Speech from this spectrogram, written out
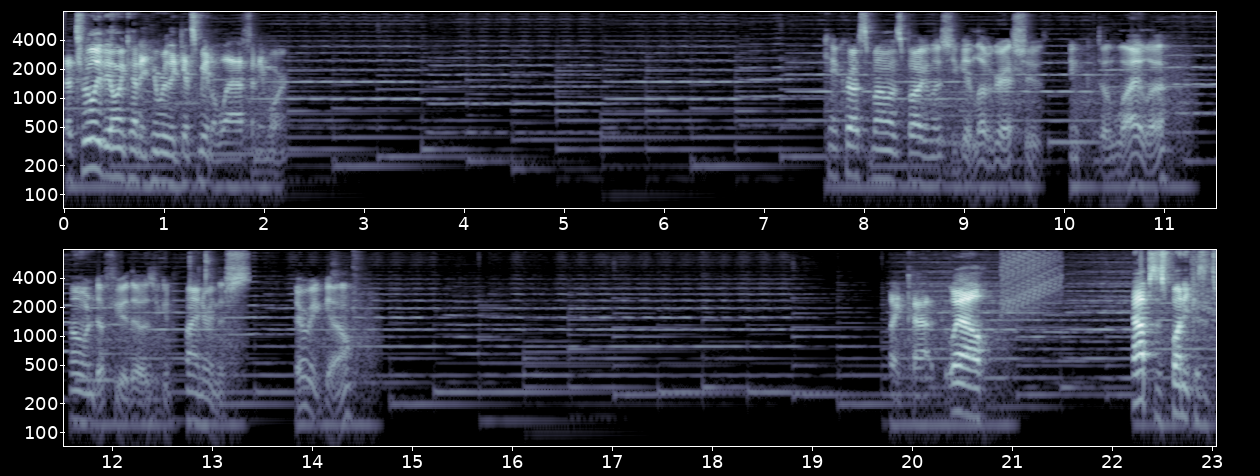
That's really the only kind of humor that gets me to laugh anymore. Can't cross the mile and spot unless you get lovegrass shoes. I think Delilah owned a few of those. You can find her in this. There we go. Like cop. Well, cops is funny because it's.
